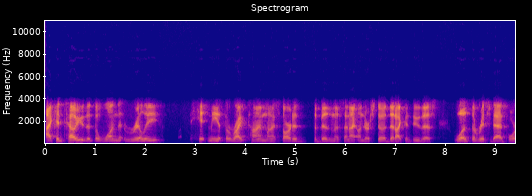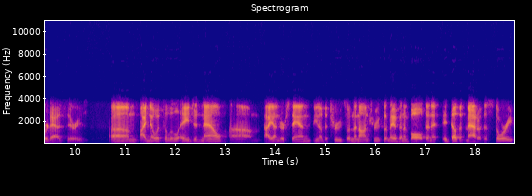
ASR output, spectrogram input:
I can tell you that the one that really hit me at the right time when I started the business and I understood that I could do this was the Rich Dad Poor Dad series. Um, I know it's a little aged now. Um, I understand, you know, the truths and the non-truths that may have been involved in it. It doesn't matter. The story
